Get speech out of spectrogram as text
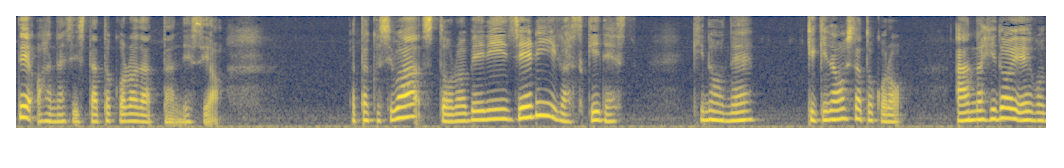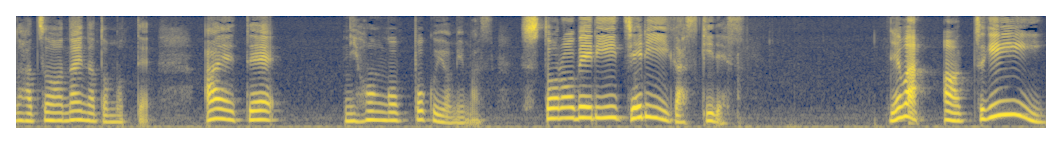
てお話ししたところだったんですよ。私はストロベリージェリーが好きです。昨日ね、聞き直したところ、あんなひどい英語の発音はないなと思って、あえて日本語っぽく読みます。ストロベリージェリーが好きです。では、お次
